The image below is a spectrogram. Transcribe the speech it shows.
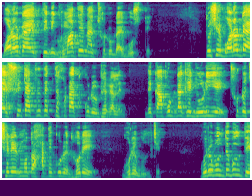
বড়টায় তিনি ঘুমাতেন আর ছোটটায় বসতেন। তো সে বড়টায় শুয়ে থাকতে থাকতে হঠাৎ করে উঠে গেলেন। যে কাপড়টাকে জড়িয়ে ছোট ছেলের মতো হাতে করে ধরে ঘুরে বলছেন ঘুরে বলতে বলতে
